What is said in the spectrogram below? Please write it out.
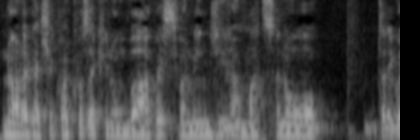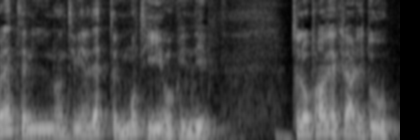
no raga c'è qualcosa che non va, questi vanno in giro, ammazzano, tra virgolette non ti viene detto il motivo, quindi te lo provi a creare tu.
